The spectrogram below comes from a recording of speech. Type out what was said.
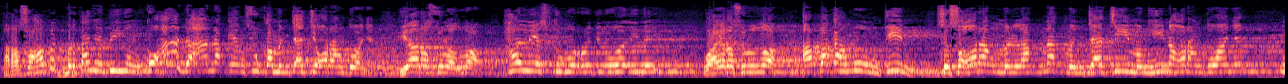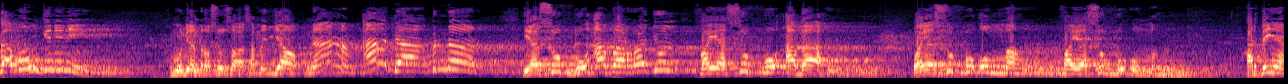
Para sahabat bertanya bingung, kok ada anak yang suka mencaci orang tuanya? Ya Rasulullah, hal yastumur rajul walidai? Wahai Rasulullah, apakah mungkin seseorang melaknat, mencaci, menghina orang tuanya? Enggak mungkin ini. Kemudian Rasulullah SAW menjawab, Naam, ada, benar. Ya subbu abar rajul, fayasubbu abahu. Wa yasubbu ummahu, fayasubbu ummahu. Artinya,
